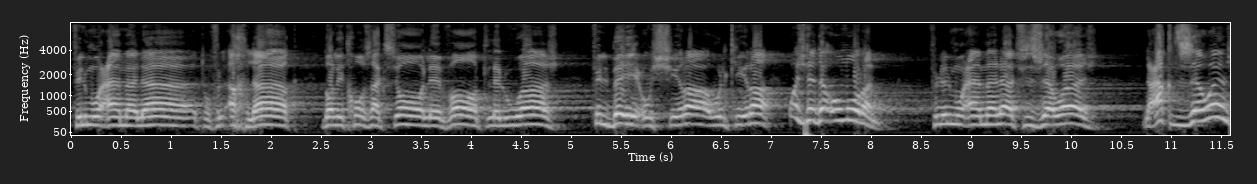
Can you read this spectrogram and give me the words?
في المعاملات وفي الأخلاق dans les transactions les ventes les louages في البيع والشراء والكراء وجد أمورا في المعاملات في الزواج. العقد الزواج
